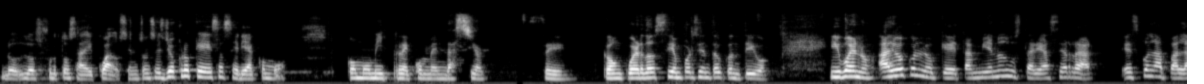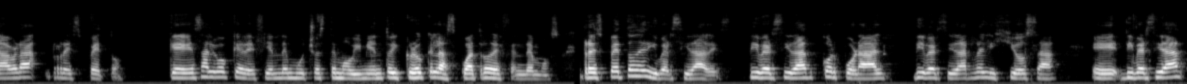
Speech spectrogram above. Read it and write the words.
los frutos adecuados. Entonces yo creo que esa sería como, como mi recomendación. Sí, concuerdo 100% contigo. Y bueno, algo con lo que también nos gustaría cerrar es con la palabra respeto que es algo que defiende mucho este movimiento y creo que las cuatro defendemos. Respeto de diversidades, diversidad corporal, diversidad religiosa, eh, diversidad,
